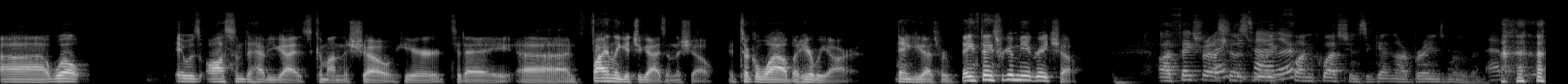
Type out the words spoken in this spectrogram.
Uh, well, it was awesome to have you guys come on the show here today uh, and finally get you guys on the show. It took a while, but here we are. Thank you guys for thank, thanks for giving me a great show. Uh, thanks for asking you, us really Tyler. fun questions and getting our brains moving.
